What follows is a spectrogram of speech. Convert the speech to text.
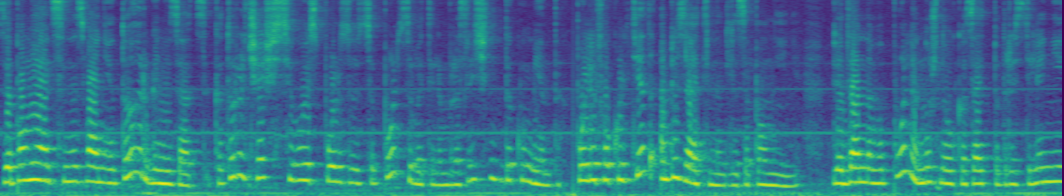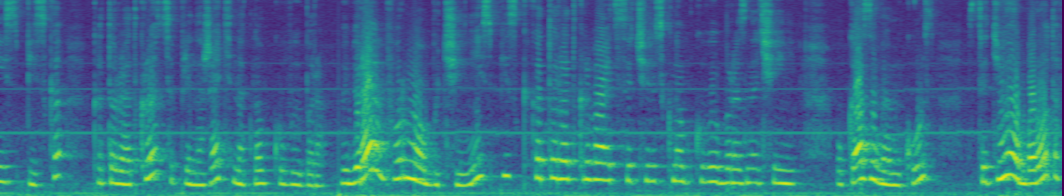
Заполняется название той организации, которая чаще всего используется пользователем в различных документах. Поле «Факультет» обязательно для заполнения. Для данного поля нужно указать подразделение из списка, которое откроется при нажатии на кнопку выбора. Выбираем форму обучения из списка, который открывается через кнопку выбора значений. Указываем курс – Статью оборотов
